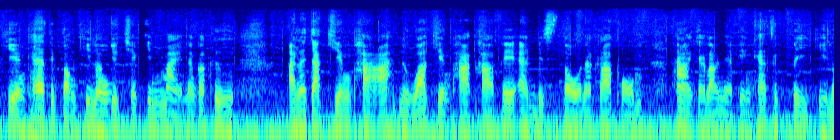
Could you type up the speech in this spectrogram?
เพียงแค่ 12 กิโลจุดเช็คอินใหม่นั่นก็คืออาณาจักรเคียงผา หรือว่าเคียงผาคาเฟ่แอนด์บิสโตนะครับผมห่างจากเราเนี่ยเพียงแค่ 14 กิโล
